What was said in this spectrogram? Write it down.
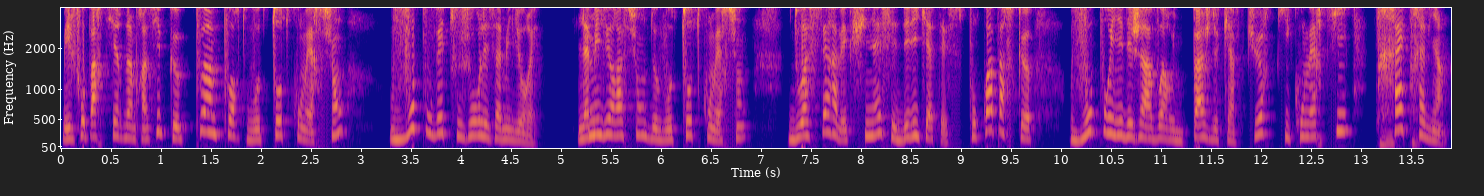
mais il faut partir d'un principe que peu importe vos taux de conversion, vous pouvez toujours les améliorer. L'amélioration de vos taux de conversion doit se faire avec finesse et délicatesse. Pourquoi? Parce que vous pourriez déjà avoir une page de capture qui convertit très très bien.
